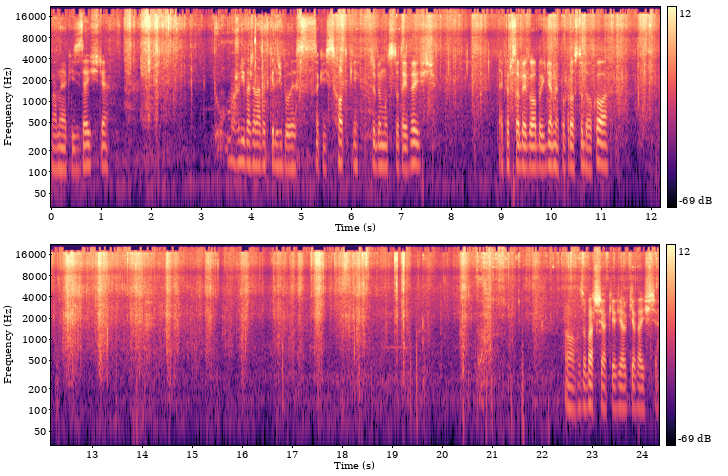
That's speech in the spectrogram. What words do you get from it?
Mamy jakieś zejście. Możliwe, że nawet kiedyś były jakieś schodki, żeby móc tutaj wyjść. Najpierw sobie go obejdziemy po prostu dookoła. O, zobaczcie jakie wielkie wejście.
